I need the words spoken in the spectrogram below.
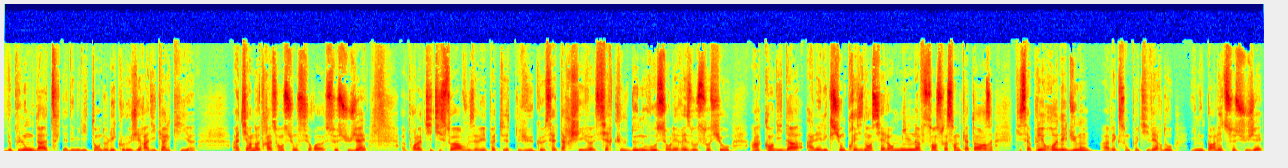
de plus longue date. Il y a des militants de l'écologie radicale qui euh, attirent notre attention sur euh, ce sujet. pour la petite histoire, vous avez peut-être vu que cette archive circule de nouveau sur les réseaux sociaux. Un candidat à l'élection présidentielle en 1974 qui s'appelait René Dumont, avec son petit verre d'eau. Il nous parlait de ce sujet,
